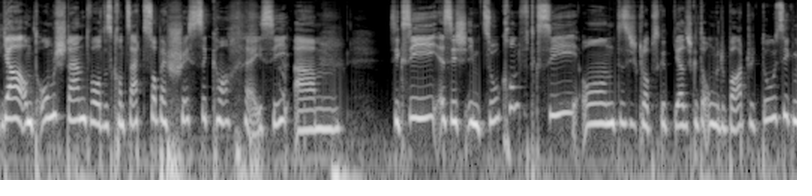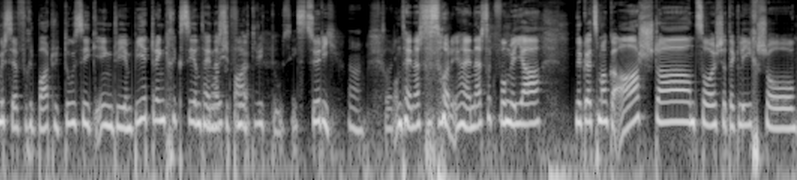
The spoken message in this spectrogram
Ja, und die Umstände, die das Konzert so beschissen gemacht haben, sind, ähm, sie gsi, es war in Zukunft und das ist, glaube ich, ja, das ist unter der Bar 3000. Wir waren einfach in der Bar 3000 irgendwie ein Bier trinken und haben Wo dann so Bar gefunden, 3000? in Zürich. Ah, sorry. Und haben dann so, sorry, haben dann so gefunden, ja, wir gehen jetzt mal anstehen und so ist ja dann gleich schon,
